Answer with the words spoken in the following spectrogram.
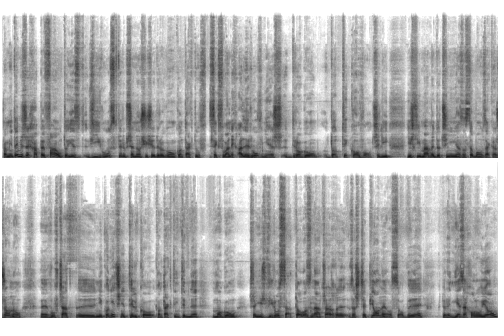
Pamiętajmy, że HPV to jest wirus, który przenosi się drogą kontaktów seksualnych, ale również drogą dotykową. Czyli jeśli mamy do czynienia z osobą zakażoną, e, wówczas e, niekoniecznie tylko kontakty intymne mogą przenieść wirusa. To oznacza, że zaszczepione osoby, które nie zachorują,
